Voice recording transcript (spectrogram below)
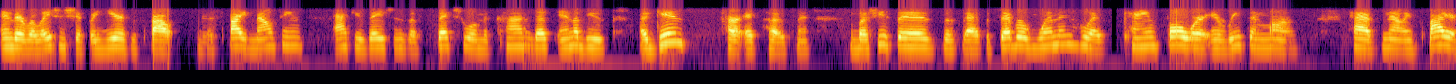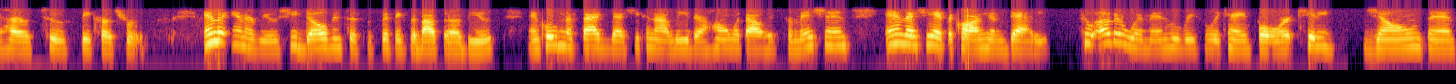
and their relationship for years despite, mounting accusations of sexual misconduct and abuse against her ex-husband. But she says that the several women who have came forward in recent months have now inspired her to speak her truth. In the interview, she dove into specifics about the abuse, including the fact that she could not leave their home without his permission and that she had to call him daddy. Two other women who recently came forward, Kitti Jones and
